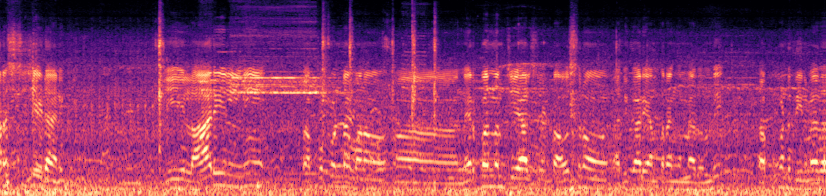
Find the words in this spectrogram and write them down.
అరెస్ట్ చేయడానికి ఈ లారీలని తప్పకుండా మనం నిర్బంధం చేయాల్సిన అవసరం అధికార యంత్రాంగం మీద ఉంది. తప్పకుండా దీని మీద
